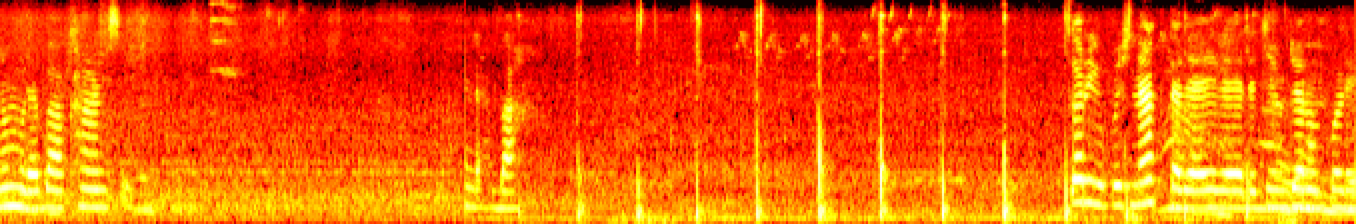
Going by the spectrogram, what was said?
હમણાં બા ખાંડ છે બા કર્યું પછી નાખતા જાય એટલે જેમ જરૂર પડે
